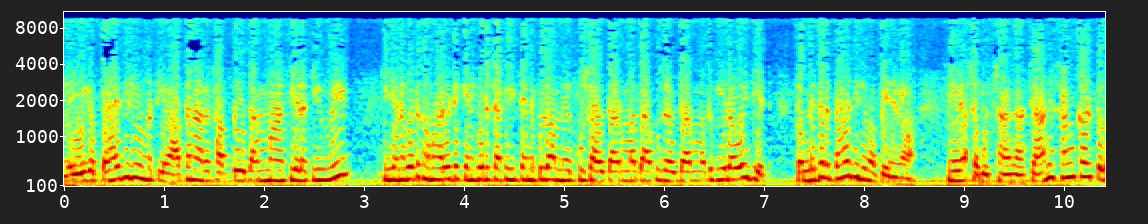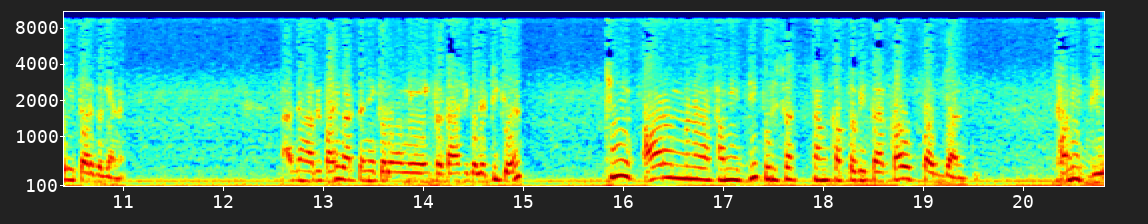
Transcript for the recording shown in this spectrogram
මේක පැහැදිලිවම තියෙන අතන අර සබ්බේ ධම්මා කියලා කිව්වේ කියනකොට සමහර විට කෙනෙකුට සැක හිතෙන්න පුළුවන් මේ කුසල් ධර්මද අකුසල් ධර්මද කියලා ওই විදිහට. දැන් මෙතන පැහැදිලිවම පේනවා මේ සරියුත් සානාත්‍යානි සංකල්ප විතර්ක ගැන. අද අපි පරිවර්තනය කරමු මේ ප්‍රකාශ කළ ටික. කී ආරම්මන සමිද්ධි පුරිස සංකප්ප විතර්ක උප්පජ්ජಂತಿ. සමිද්ධි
